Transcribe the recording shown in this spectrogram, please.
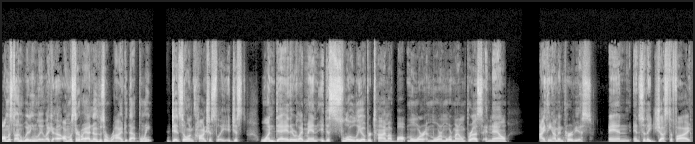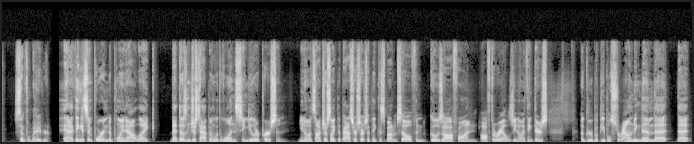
almost unwittingly. Like uh, almost everybody I know who's arrived at that point did so unconsciously. It just one day they were like, man, it just slowly over time I've bought more and more and more of my own press, and now I think I'm impervious, and and so they justify sinful behavior. And I think it's important to point out like that doesn't just happen with one singular person. You know, it's not just like the pastor starts to think this about himself and goes off on off the rails. You know, I think there's a group of people surrounding them that that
